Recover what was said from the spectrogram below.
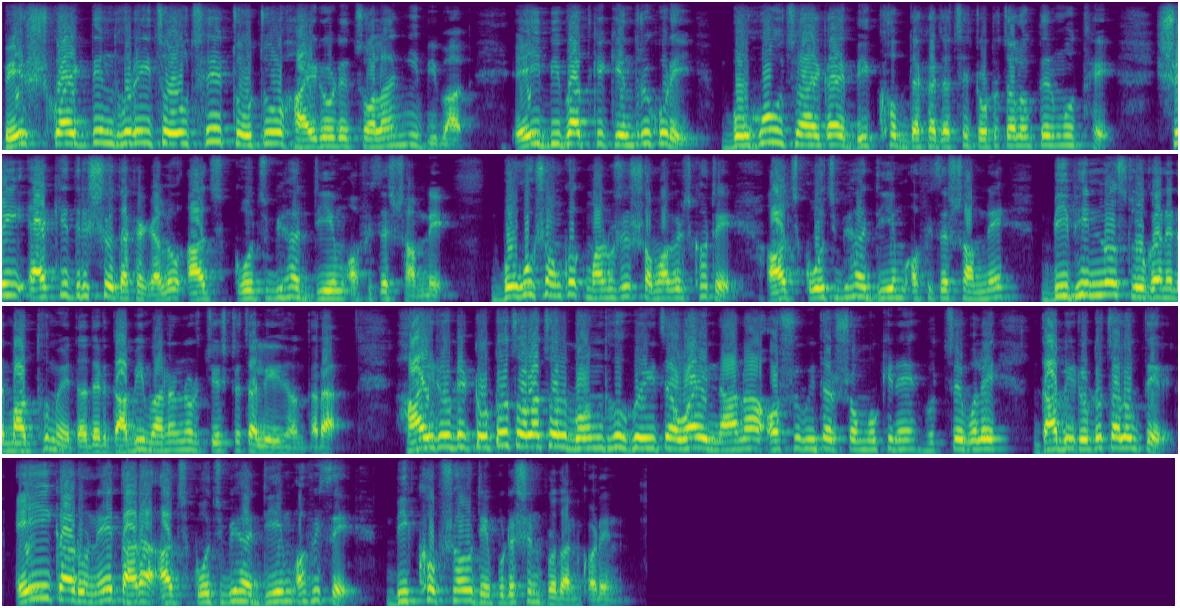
বেশ কয়েকদিন ধরেই চলছে টোটো হাইরোডে চলা নিয়ে বিবাদ। এই বিবাদকে কেন্দ্র করেই বহু জায়গায় বিক্ষোভ দেখা যাচ্ছে টোটো চালকদের মধ্যে। সেই একই দৃশ্য দেখা গেল আজ কোচবিহার ডিএম অফিসের সামনে। বহু সংখ্যক মানুষের সমাবেশ ঘটে আজ কোচবিহার ডিএম অফিসের সামনে। বিভিন্ন স্লোগানের মাধ্যমে তাদের দাবি মানানোর চেষ্টা চালিয়ে যান তারা। হাই রোডে টোটো চলাচল বন্ধ হয়ে যাওয়ায় নানা অসুবিধার সম্মুখীন হচ্ছে বলে দাবি টোটো চালকদের। এই কারণে তারা আজ কোচবিহার ডিএম অফিসে বিক্ষোভ সহ ডেপুটেশন প্রদান করেন।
